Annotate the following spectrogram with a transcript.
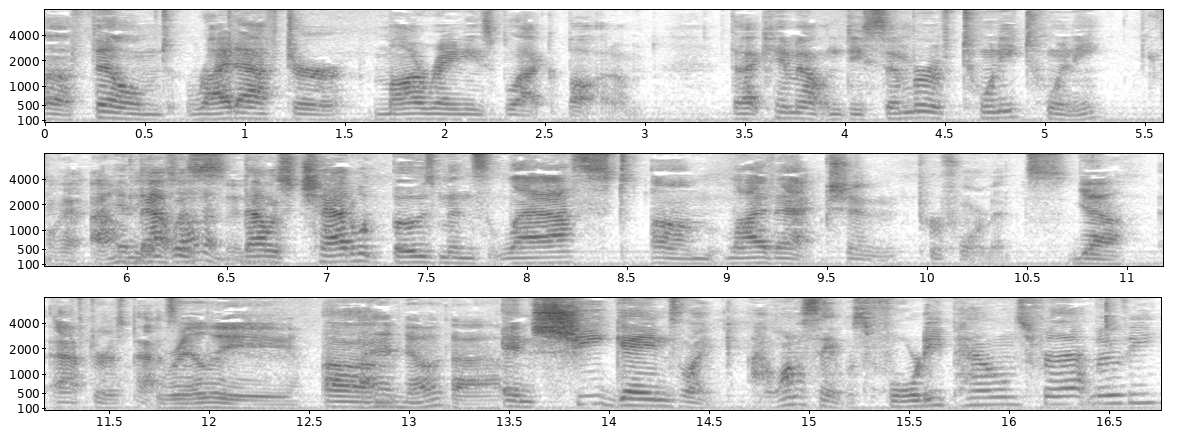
uh, filmed right after Ma Rainey's Black Bottom. That came out in December of 2020, Okay, I don't and think that was that, that was Chadwick Boseman's last um, live action performance yeah. after his passing. Really, I Um, didn't know that. and she gained like I want to say it was 40 pounds for that movie,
